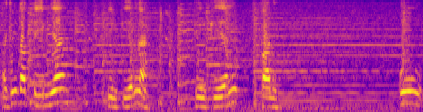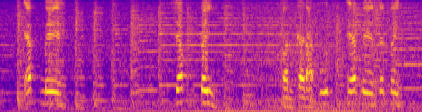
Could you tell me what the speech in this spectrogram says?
Và chúng ta tìm nhé tìm kiếm này tìm kiếm phần USB setting phần cài đặt USB setting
